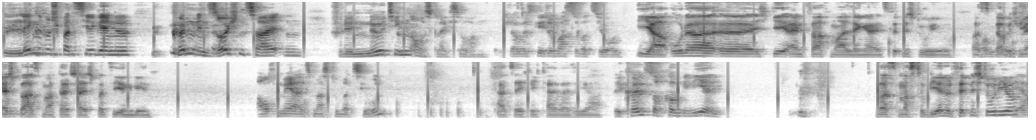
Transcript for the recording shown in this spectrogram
längere Spaziergänge können in solchen Zeiten für den nötigen Ausgleich sorgen. Ich glaube, es geht um Masturbation. Ja, oder äh, ich gehe einfach mal länger ins Fitnessstudio, was, glaube ich, mehr? Spaß macht als scheiß spazieren gehen. Auch mehr als Masturbation. Tatsächlich teilweise ja. Wir können es doch kombinieren. Was, masturbieren und Fitnessstudio? Ja.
